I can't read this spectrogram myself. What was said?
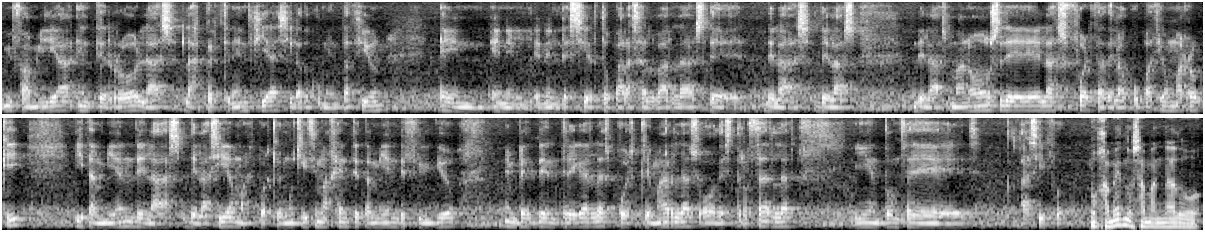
mi, familia enterró las, las pertenencias y la documentación en, el, en el, desierto para salvarlas de, de, las, de, las, de las manos de las fuerzas de la ocupación marroquí y también de las, de las llamas, porque muchísima gente también decidió, en vez de entregarlas, pues quemarlas o destrozarlas, y entonces así fue. Mohamed nos ha mandado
